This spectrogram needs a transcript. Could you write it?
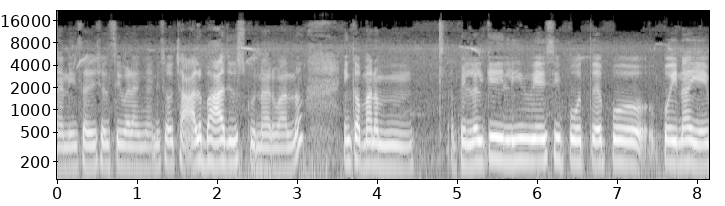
కానీ సజెషన్స్ ఇవ్వడం కానీ సో చాలా బాగా చూసుకున్నారు వాళ్ళు. ఇంకా మనం పిల్లలకి లీవ్ వేసి పోతే పో పోయినా ఏం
